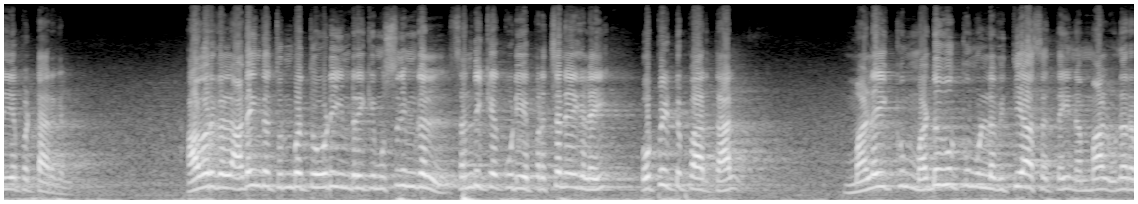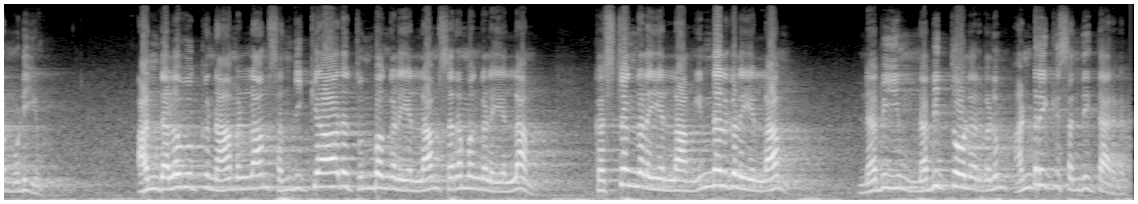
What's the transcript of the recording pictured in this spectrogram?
செய்யப்பட்டார்கள். அவர்கள் அடைந்த துன்பத்தோடு இன்றைக்கு முஸ்லிம்கள் சந்திக்கக்கூடிய பிரச்சனைகளை ஒப்பிட்டு பார்த்தால் மலைக்கும் மடுவுக்கும் உள்ள வித்தியாசத்தை நம்மால் உணர முடியும். அந்த அளவுக்கு நாமெல்லாம் சந்திக்காத துன்பங்களை எல்லாம் சிரமங்களை எல்லாம் கஷ்டங்களை எல்லாம் இன்னல்களை எல்லாம் நபியும் நபித்தோழர்களும் அன்றைக்கு சந்தித்தார்கள்.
